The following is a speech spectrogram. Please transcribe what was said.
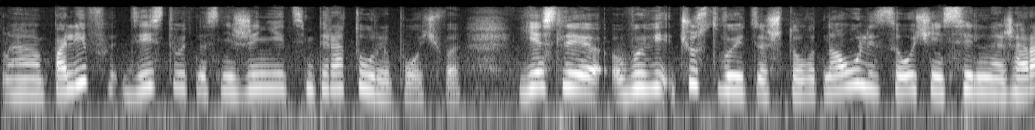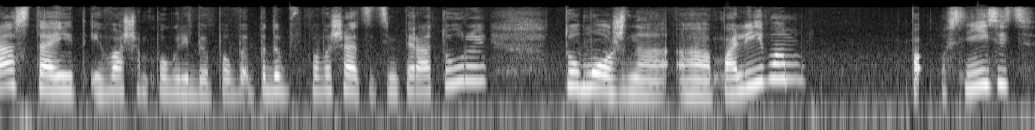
э, полив действует на снижение температуры почвы. Если вы чувствуете, что вот на улице очень сильная жара стоит и в вашем погребе повышается температура, то можно а, поливом снизить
